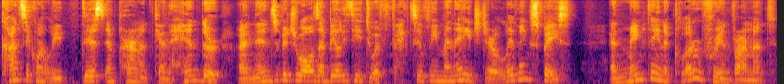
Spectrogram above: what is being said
Consequently, this impairment can hinder an individual's ability to effectively manage their living space and maintain a clutter-free environment.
